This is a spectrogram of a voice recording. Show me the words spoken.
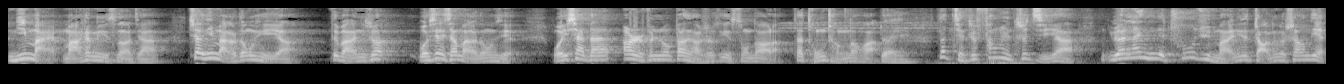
你买，马上给你送到家，就像你买个东西一样，对吧？你说我现在想买个东西，我一下单，二十分钟、半个小时给你送到了，在同城的话，对那简直方便之极啊！原来你得出去买，你得找那个商店，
